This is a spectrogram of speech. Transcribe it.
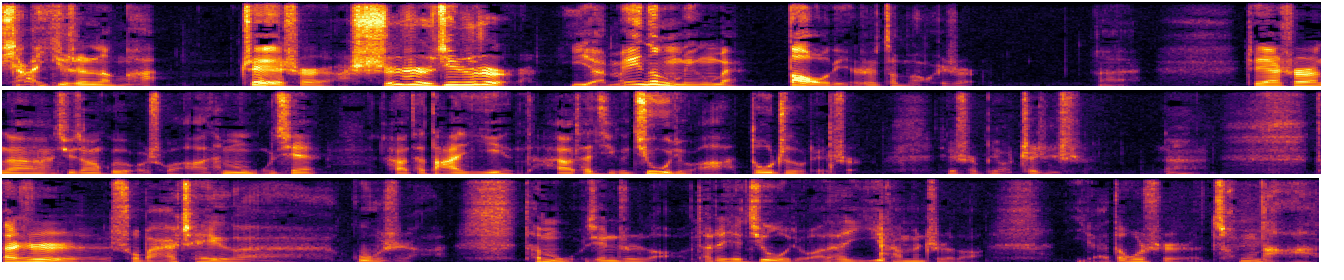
吓一身冷汗。这事儿啊，时至今日也没弄明白到底是怎么回事。哎，这件事呢，据咱们鬼友说啊，他母亲、还有他大姨、还有他几个舅舅啊，都知道这事儿，这事儿比较真实。啊。但是说白了，这个故事啊，他母亲知道，他这些舅舅啊，他姨他们知道，也都是从他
